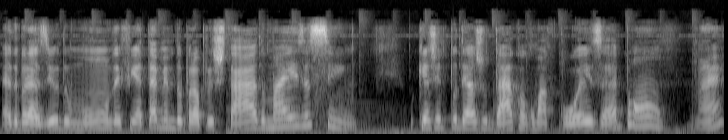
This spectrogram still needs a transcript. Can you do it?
é, do Brasil, do mundo, enfim, até mesmo do próprio Estado, mas assim, o que a gente puder ajudar com alguma coisa é bom, né?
